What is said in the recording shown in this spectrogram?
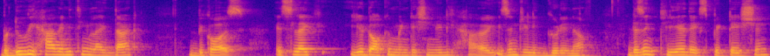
But do we have anything like that? Because it's like your documentation really isn't really good enough. It doesn't clear the expectation.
